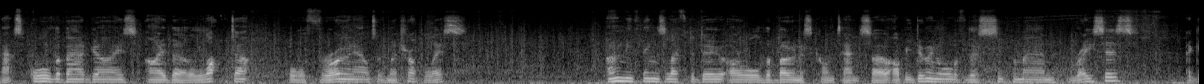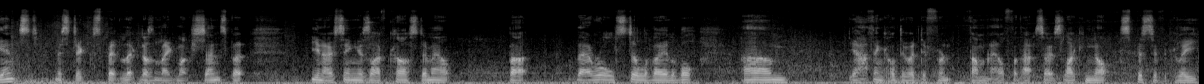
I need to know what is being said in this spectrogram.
That's all the bad guys either locked up or thrown out of Metropolis. Only things left to do are all the bonus content, so I'll be doing all of the Superman races against Mxyzptlk. Doesn't make much sense, but, you know, seeing as I've cast him out, but they're all still available. Um, yeah, I think I'll do a different thumbnail for that, so it's like not specifically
